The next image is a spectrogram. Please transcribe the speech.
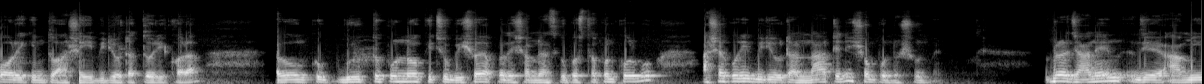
পরে কিন্তু আসে এই ভিডিওটা তৈরি করা এবং খুব গুরুত্বপূর্ণ কিছু বিষয় আপনাদের সামনে আজকে উপস্থাপন করব। আশা করি ভিডিওটা না টেনে সম্পূর্ণ শুনবেন। আপনারা জানেন যে আমি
